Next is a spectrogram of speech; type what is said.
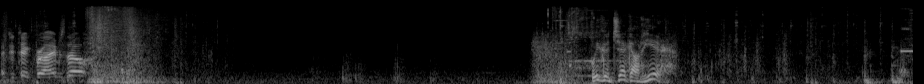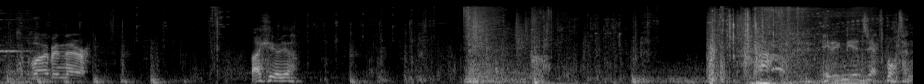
I do take bribes, though. We could check out here. supply bin there. I hear ya. Ah, hitting the eject button.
